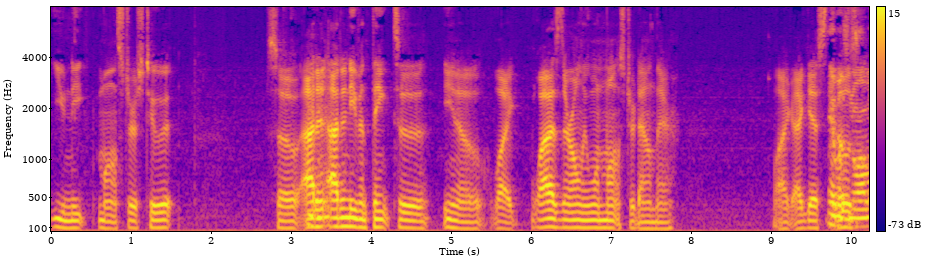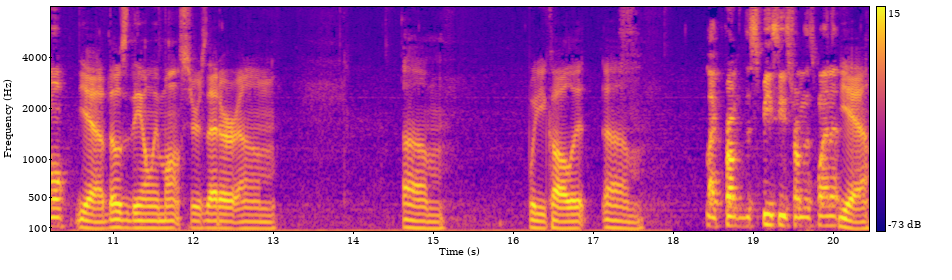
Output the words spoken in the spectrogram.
unique monsters to it. So I didn't I didn't even think to, you know, like why is there only one monster down there? Like I guess It was normal. Yeah, those are the only monsters that are um um what do you call it? Um Like from the species from this planet. yeah.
